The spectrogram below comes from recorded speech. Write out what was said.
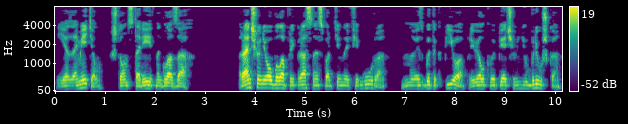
Я заметил, что он стареет на глазах. Раньше у него была прекрасная спортивная фигура, но избыток пива привел к выпячиванию брюшка,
